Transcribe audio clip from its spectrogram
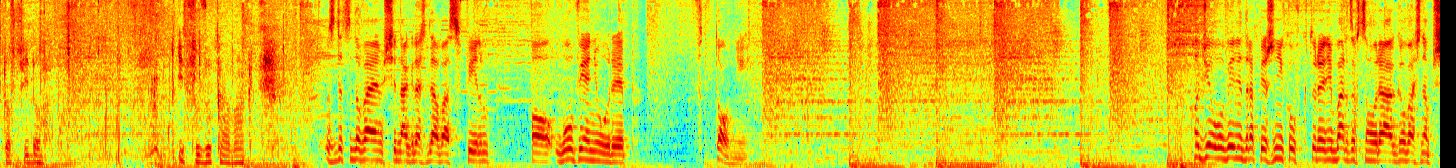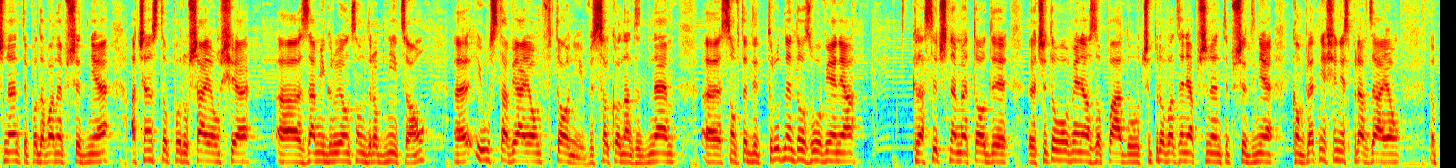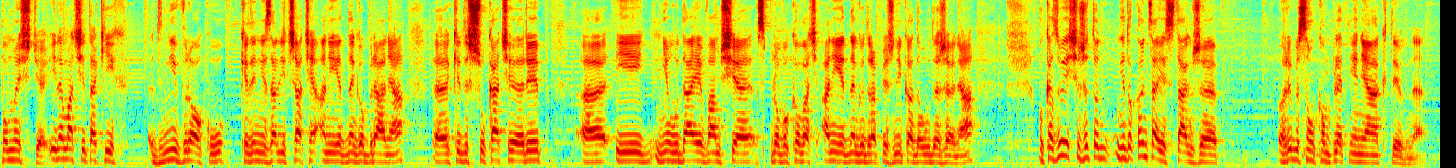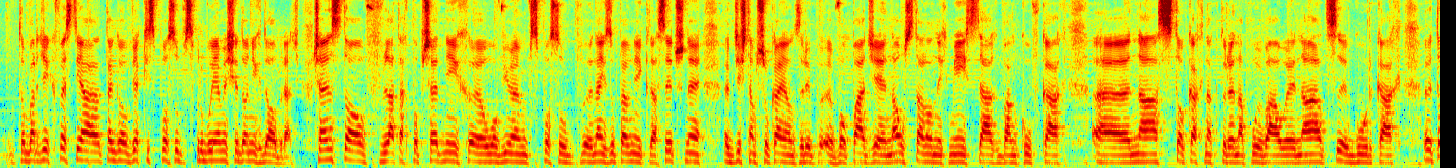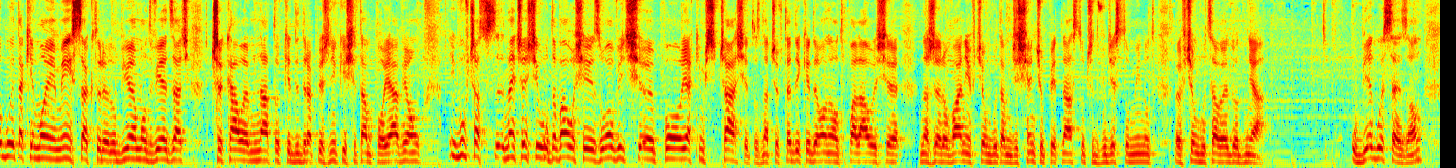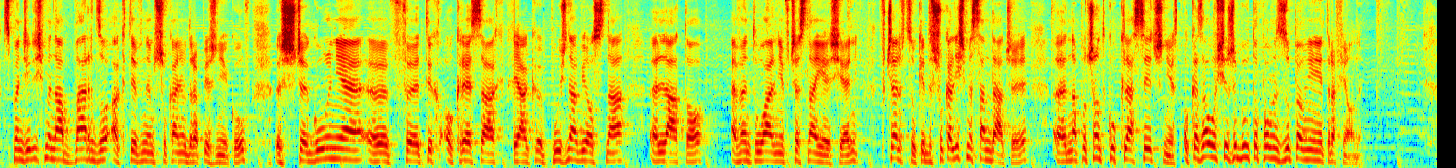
Toshido. I Suzuka w akcji. zdecydowałem się nagrać dla Was film o łowieniu ryb w toni. Chodzi o łowienie drapieżników, które nie bardzo chcą reagować na przynęty podawane przy dnie, a często poruszają się e, za migrującą drobnicą e, i ustawiają w toni, wysoko nad dnem. E, są wtedy trudne do złowienia, klasyczne metody, e, czy to łowienia z opadu, czy prowadzenia przynęty przy dnie, kompletnie się nie sprawdzają. E, Pomyślcie, ile macie takich dni w roku, kiedy nie zaliczacie ani jednego brania, e, kiedy szukacie ryb i nie udaje Wam się sprowokować ani jednego drapieżnika do uderzenia. Okazuje się, że to nie do końca jest tak, że ryby są kompletnie nieaktywne. To bardziej kwestia tego, w jaki sposób spróbujemy się do nich dobrać. Często w latach poprzednich e, łowiłem w sposób najzupełniej klasyczny, gdzieś tam szukając ryb w opadzie, na ustalonych miejscach, bankówkach, e, na stokach, na które napływały, na górkach. E, To były takie moje miejsca, które lubiłem odwiedzać. Czekałem na to, kiedy drapieżniki się tam pojawią i wówczas najczęściej udawało się je złowić po jakimś czasie, to znaczy wtedy, kiedy one odpalały się na żerowanie w ciągu tam 10, 15 czy 20 minut e, w ciągu całego dnia. Ubiegły sezon spędziliśmy na bardzo aktywnym szukaniu drapieżników, szczególnie e, w tych okresach jak późna wiosna, e, lato, ewentualnie wczesna jesień. W czerwcu, kiedy szukaliśmy sandaczy, na początku klasycznie, okazało się, że był to pomysł zupełnie nietrafiony.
